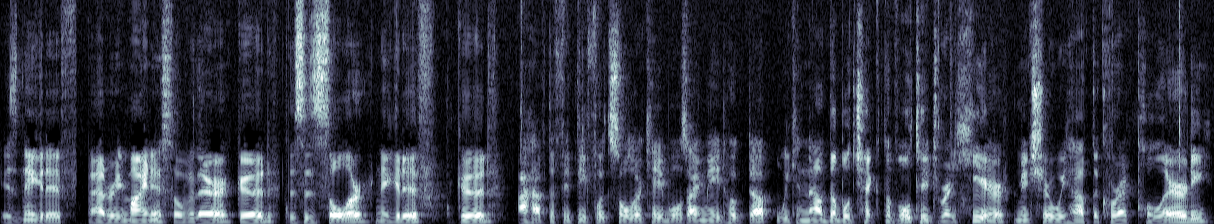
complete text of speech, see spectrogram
is negative, battery minus over there, good. This is solar, negative, good. I have the 50 foot solar cables I made hooked up. We can now double check the voltage right here. Make sure we have the correct polarity.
